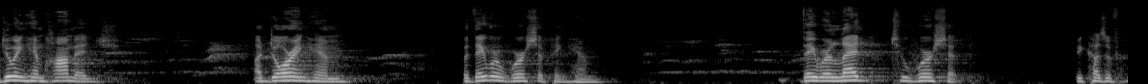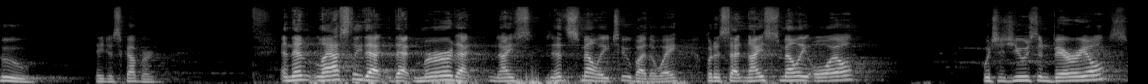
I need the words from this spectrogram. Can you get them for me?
doing him homage, adoring him, but they were worshiping him. They were led to worship because of who they discovered. And then lastly, that, that myrrh, that nice, it's smelly too, by the way, but it's that nice smelly oil which is used in burials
